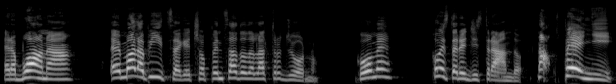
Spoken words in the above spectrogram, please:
era buona? E mo la pizza che ci ho pensato dall'altro giorno. Come? Come sta registrando? No, spegni!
